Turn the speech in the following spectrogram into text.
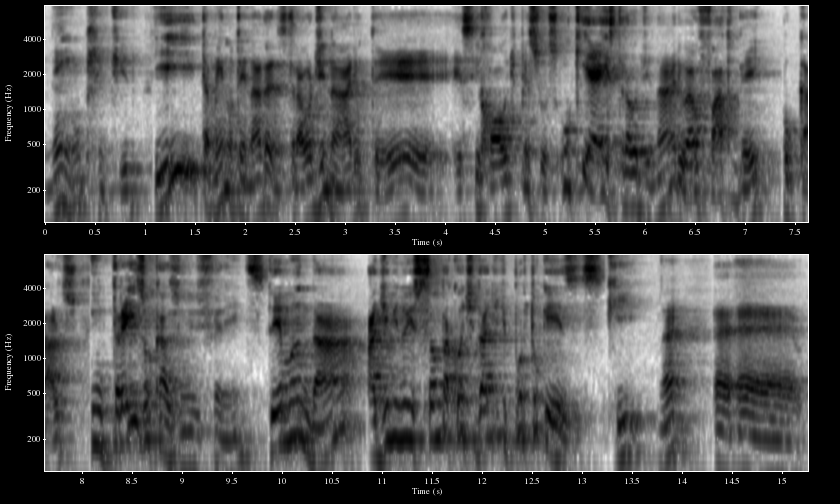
nenhum sentido. E também não tem nada de extraordinário ter esse rol de pessoas. O que é extraordinário é o fato de o Carlos, em três ocasiões diferentes, demandar a diminuição da quantidade de portugueses, que né, é, é,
